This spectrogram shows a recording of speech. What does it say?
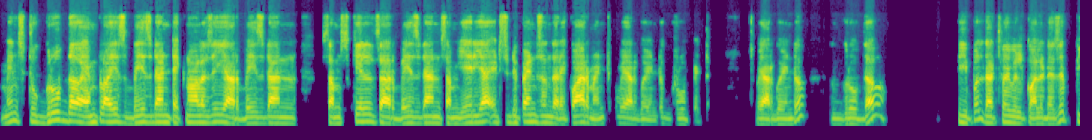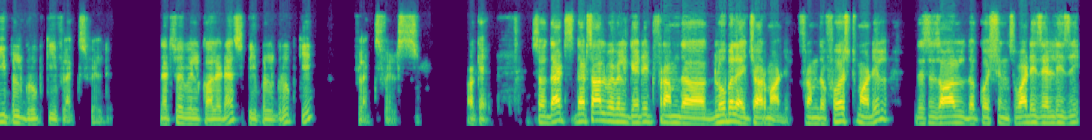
means to group the employees based on technology or based on some skills or based on some area. It depends on the requirement. We are going to group it. We are going to group the people. That's why we'll call it as a people group key flex field. That's why we'll call it as people group key flex fields okay. So that's that's all we will get it from the global hr module. From the first module this is all the questions. What is LDG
